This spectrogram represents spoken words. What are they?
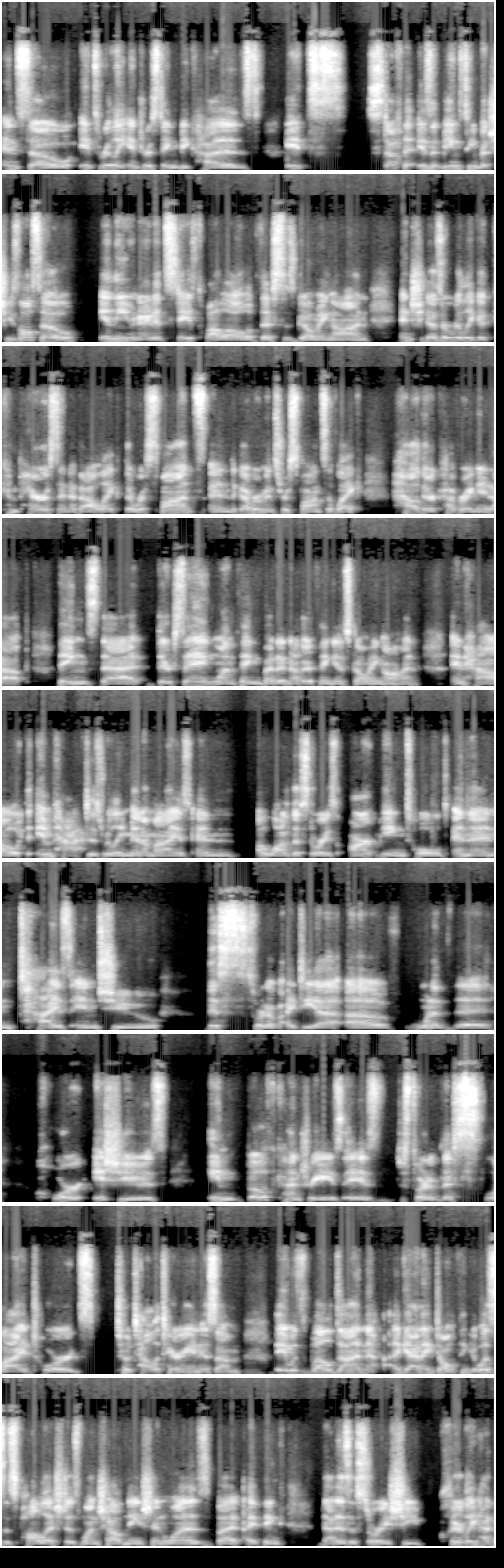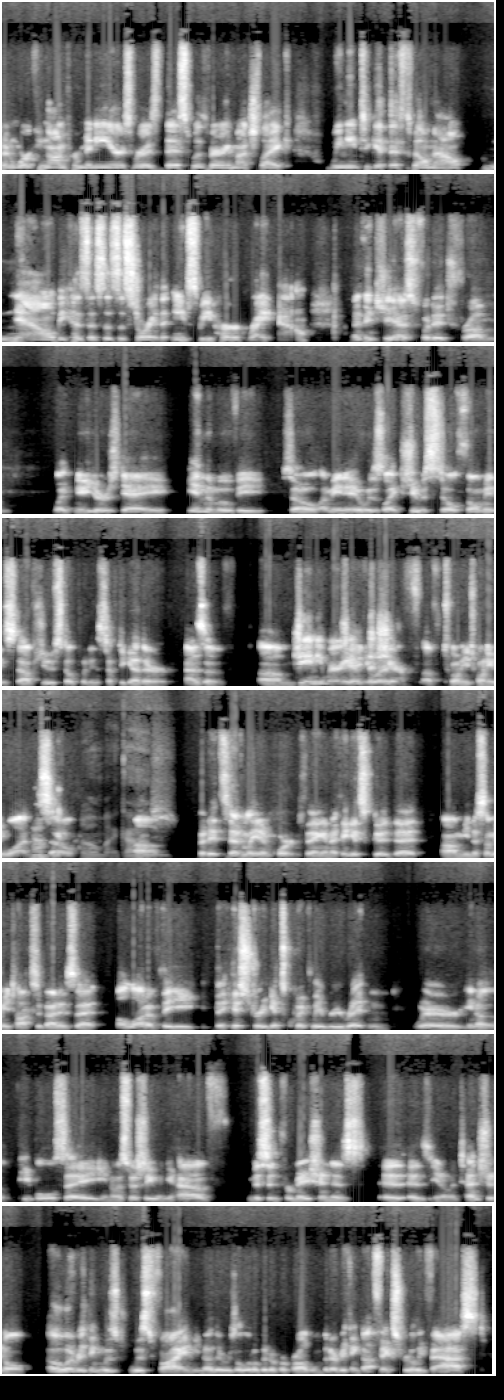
And so it's really interesting because it's stuff that isn't being seen, but she's also in the United States while all of this is going on. And she does a really good comparison about like the response and the government's response of like how they're covering it up, things that they're saying one thing, but another thing is going on, and how the impact is really minimized and a lot of the stories aren't being told, and then ties into this sort of idea of one of the core issues in both countries is sort of this slide towards totalitarianism. Mm-hmm. It was well done. Again, I don't think it was as polished as One Child Nation was, but I think that is a story she clearly had been working on for many years, whereas this was very much like, we need to get this film out now because this is a story that needs to be heard right now. I think she has footage from like New Year's Day in the movie. So I mean, it was like she was still filming stuff. She was still putting stuff together as of um, January, of this year. of, of 2021. Yeah. So, Oh my gosh. um, but it's definitely an important thing, and I think it's good that um, you know somebody talks about is that a lot of the the history gets quickly rewritten. Where you know people will say, you know, especially when you have misinformation as as, as you know intentional. Oh, everything was was fine. You know, there was a little bit of a problem, but everything got fixed really fast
